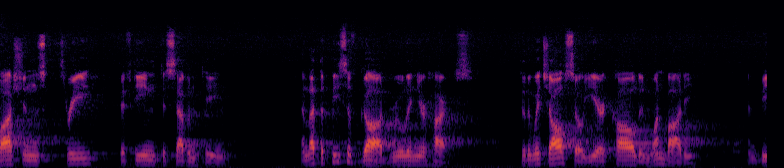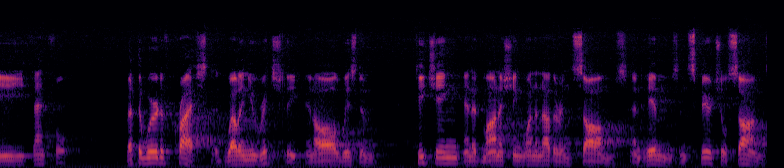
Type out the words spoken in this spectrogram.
Colossians 3 15 to 17. And let the peace of God rule in your hearts, to the which also ye are called in one body, and be thankful. Let the word of Christ dwell in you richly in all wisdom, teaching and admonishing one another in psalms and hymns and spiritual songs,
